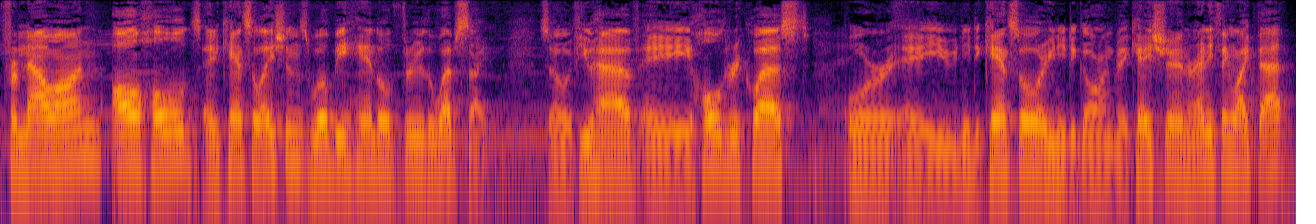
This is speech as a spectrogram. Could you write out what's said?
from now on, all holds and cancellations will be handled through the website. So if you have a hold request, or a you need to cancel, or you need to go on vacation, or anything like that,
